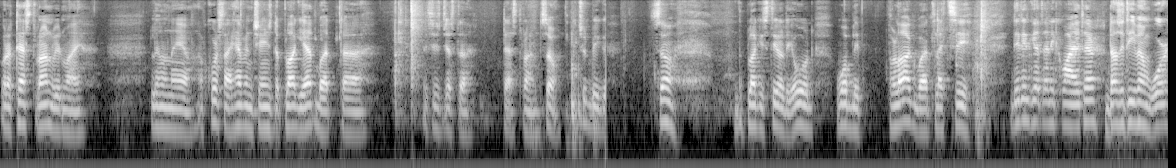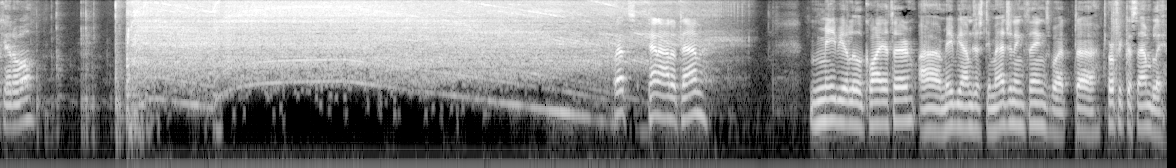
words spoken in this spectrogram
or a test run with my little nail. Of course I haven't changed the plug yet but uh, this is just a test run so it should be good. So the plug is still the old wobbly plug but let's see. Did it get any quieter? Does it even work at all? That's 10 out of 10 maybe a little quieter. Uh, maybe I'm just imagining things but uh, perfect assembly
